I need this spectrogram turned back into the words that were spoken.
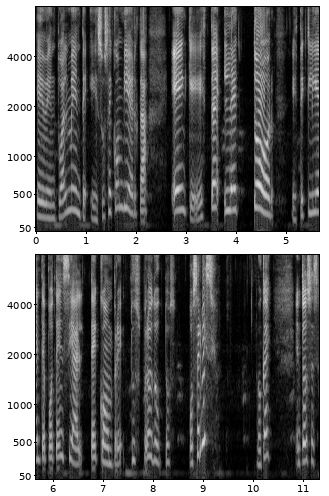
eventualmente eso se convierta en que este lector, este cliente potencial te compre tus productos o servicios. ¿Ok? Entonces,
